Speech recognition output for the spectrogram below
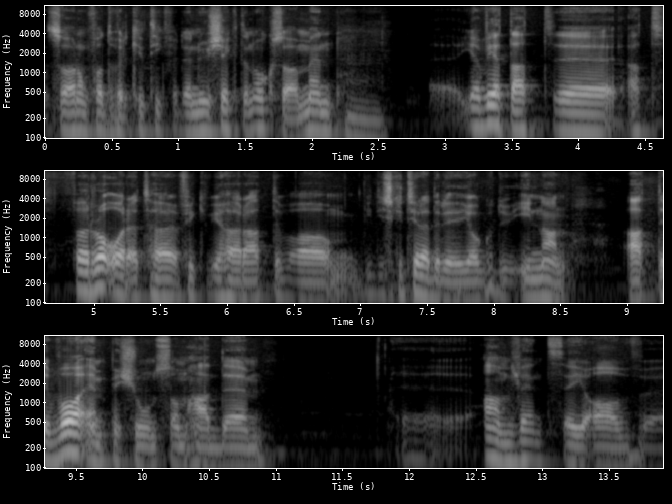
så har de fått väl kritik för den ursäkten också. Men Mm. eh, jag vet att, eh, att förra året fick vi höra att det var, vi diskuterade det jag och du innan, att det var en person som hade eh, använt sig av eh,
